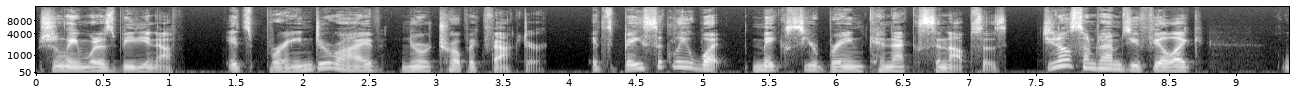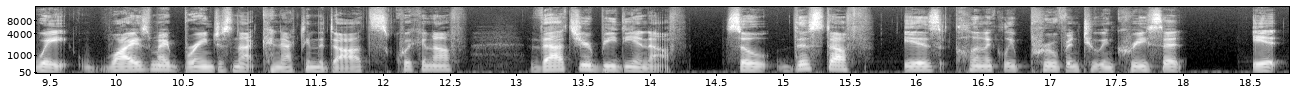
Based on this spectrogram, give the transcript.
Chalene, what is BDNF? It's brain derived neurotrophic factor. It's basically what makes your brain connect synapses. Do you know sometimes you feel like, wait, why is my brain just not connecting the dots quick enough? That's your BDNF. So this stuff is clinically proven to increase it. It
